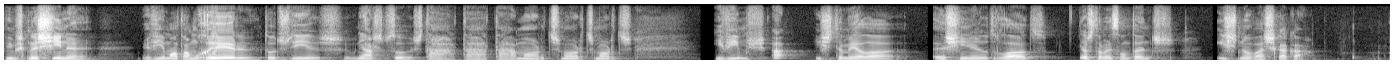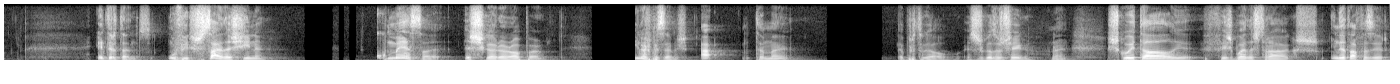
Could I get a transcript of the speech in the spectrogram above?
Vimos que na China havia malta a morrer todos os dias, milhares de pessoas. Tá, tá, tá, mortes, mortes, mortes. E vimos, ah, isto também é lá, a China do outro lado, eles também são tantos, isto não vai chegar cá. Entretanto, o vírus sai da China, começa a chegar à Europa e nós pensamos, ah, também a Portugal, estas coisas não chegam, não é? Chegou a Itália, fez bué de estragos, ainda está a fazer,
